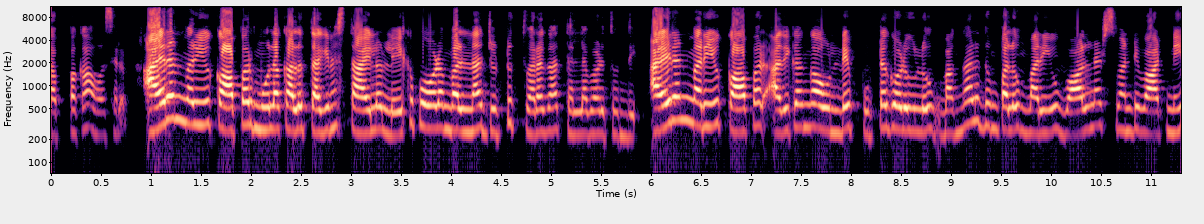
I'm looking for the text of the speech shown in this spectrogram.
తప్పక అవసరం. ఐరన్ మరియు కాపర్ మూలకాలు తగిన స్థాయిలో లేకపోవడం వలన జుట్టు త్వరగా తెల్లబడుతుంది. ఐరన్ మరియు కాపర్ అధికంగా ఉండే పుట్టగొడుగులు బంగాళదుంపలు మరియు వాల్నట్స్ వంటి వాటిని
